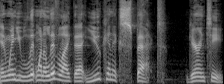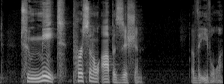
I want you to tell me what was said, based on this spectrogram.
And when you li- want to live like that, you can expect, guaranteed, to meet personal opposition of the evil one.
